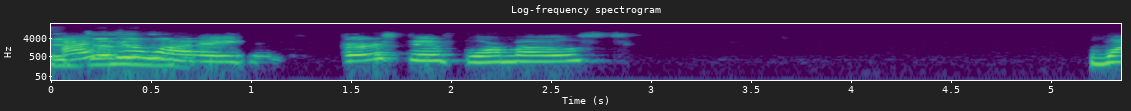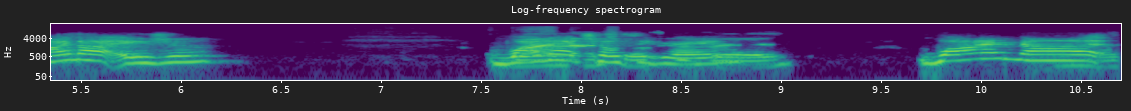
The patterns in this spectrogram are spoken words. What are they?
It I feel like first and foremost, why not A'ja? Why, Why not, not, Chelsea, Chelsea Gray? Gray? Why not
